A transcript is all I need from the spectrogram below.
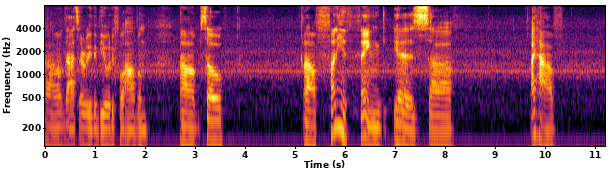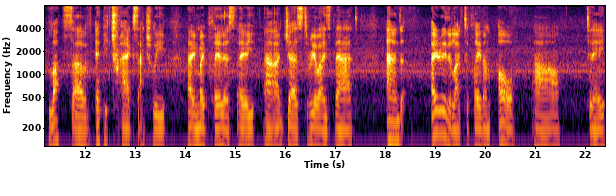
Uh, that's a really beautiful album. Um, so, uh, funny thing is, uh, I have lots of epic tracks actually uh, in my playlist. I uh, just realized that, and I really like to play them all uh, today.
